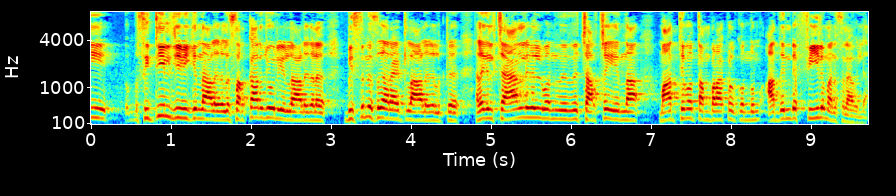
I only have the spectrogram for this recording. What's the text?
ഈ സിറ്റിയിൽ ജീവിക്കുന്ന ആളുകൾ സർക്കാർ ജോലിയുള്ള ആളുകൾ ബിസിനസ്സുകാരായിട്ടുള്ള ആളുകൾക്ക് അല്ലെങ്കിൽ ചാനലുകളിൽ വന്ന് നിന്ന് ചർച്ച ചെയ്യുന്ന മാധ്യമ തമ്പ്രാക്കൾക്കൊന്നും അതിന്റെ ഫീൽ മനസ്സിലാവില്ല.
